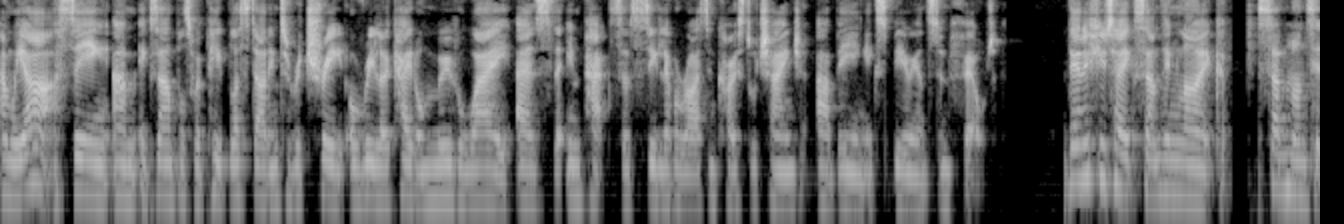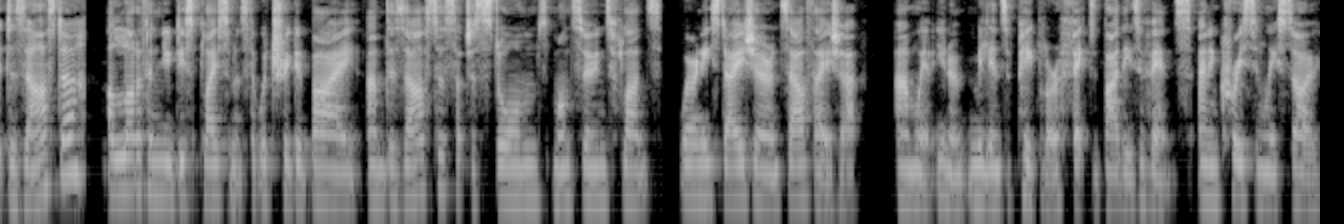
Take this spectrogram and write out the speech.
And we are seeing um, examples where people are starting to retreat or relocate or move away as the impacts of sea level rise and coastal change are being experienced and felt. Then, if you take something like sudden onset disaster, a lot of the new displacements that were triggered by um, disasters such as storms, monsoons, floods were in East Asia and South Asia, um, where you know millions of people are affected by these events, and increasingly so.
